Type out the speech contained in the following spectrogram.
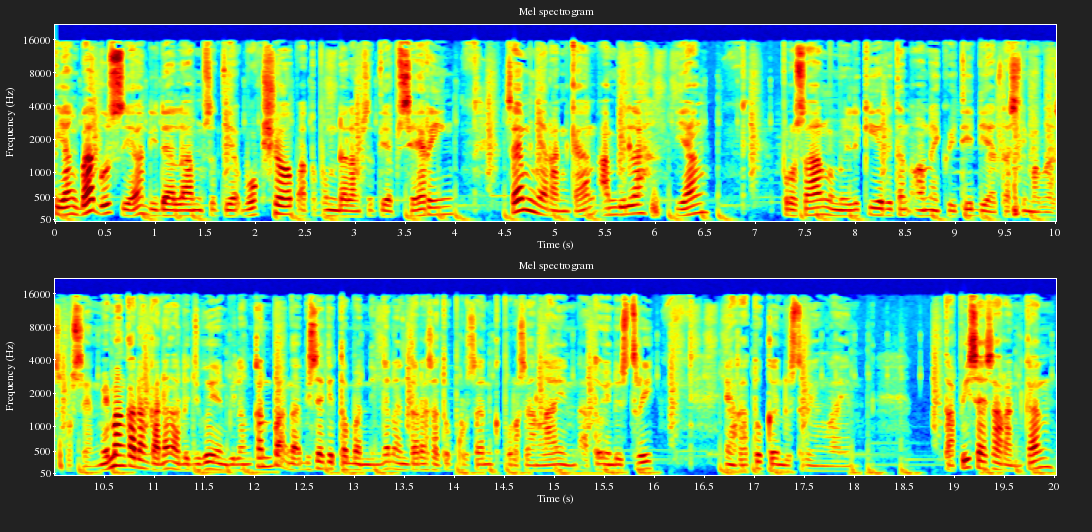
yang bagus ya di dalam setiap workshop ataupun dalam setiap sharing, saya menyarankan ambillah yang perusahaan memiliki return on equity di atas 15%. Memang kadang-kadang ada juga yang bilang kan Pak nggak bisa kita bandingkan antara satu perusahaan ke perusahaan lain atau industri yang satu ke industri yang lain. Tapi saya sarankan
